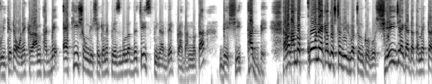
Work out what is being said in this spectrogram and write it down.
উইকেটে অনেক রান থাকবে। একই সঙ্গে সেখানে পেস বোলারদের চেয়ে স্পিনারদের প্রাধান্যটা বেশি থাকবে। এখন আমরা কোন একাদশটা নির্বাচন করব? সেই জায়গাটাতে আমি একটা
